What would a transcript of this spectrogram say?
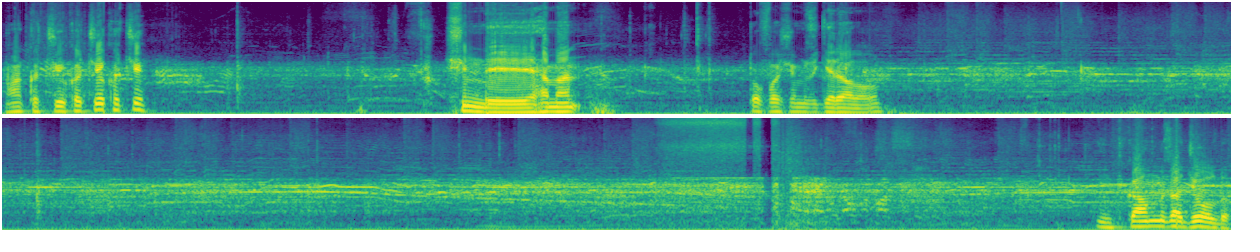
Ha kaçıyor kaçıyor kaçıyor. Şimdi hemen tofaşımızı geri alalım. İntikamımız acı oldu.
